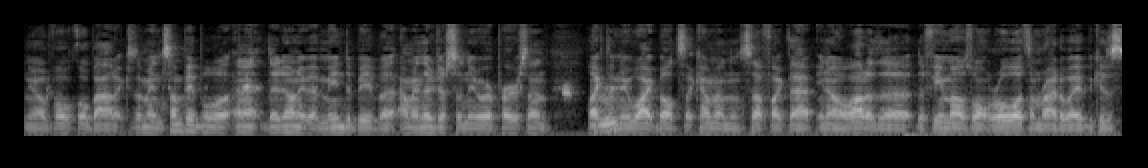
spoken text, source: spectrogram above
you know, vocal about it because I mean, some people, and they don't even mean to be, but I mean, they're just a newer person, like the Mhm. new white belts that come in and stuff like that. You know, a lot of the the females won't roll with them right away because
